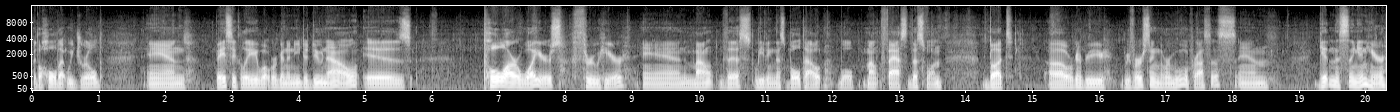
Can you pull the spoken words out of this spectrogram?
with the hole that we drilled. And basically what we're going to need to do now is pull our wires through here and mount this, leaving this bolt out. We'll mount fast this one, but uh, we're going to be reversing the removal process and getting this thing in here.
